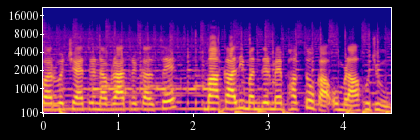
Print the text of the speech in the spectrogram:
पर्व चैत्र नवरात्र कल से माँ काली मंदिर में भक्तों का उमड़ा हुजूम।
